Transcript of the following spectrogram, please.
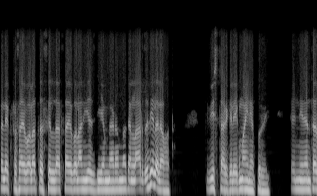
कलेक्टर साहेबाला तहसीलदार साहेबाला आणि एस डी एम मॅडमला त्यांना अर्ज दिलेला होता. वीस तारखेला एक महिन्यापूर्वी. त्यांनी नंतर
